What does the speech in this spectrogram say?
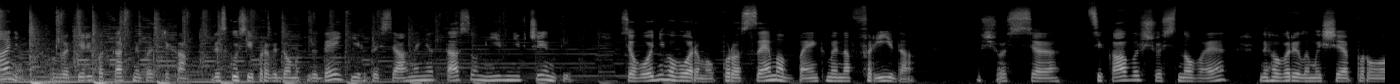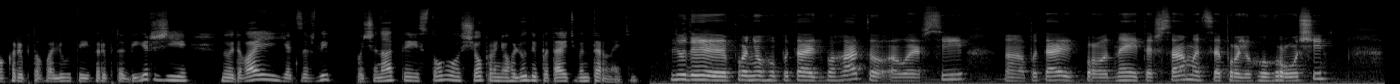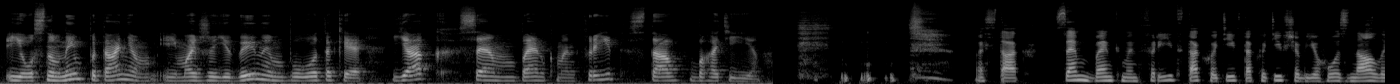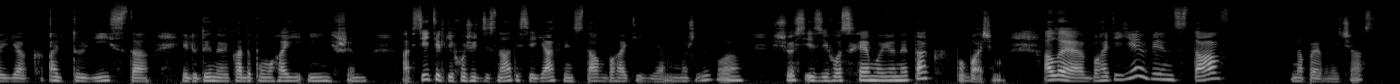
Аня в ефірі подкаст «Не без гріха». Дискусії про відомих людей, їх досягнення та сумнівні вчинки. Сьогодні говоримо про Сема Бенкмена Фріда. Щось е, цікаве, щось нове. Не говорили ми ще про криптовалюти і криптобіржі. Ну і давай, як завжди, починати з того, що про нього люди питають в інтернеті. Люди про нього питають багато, але всі е, питають про одне і те ж саме: це про його гроші. І основним питанням, і майже єдиним, було таке: як Сем Бенкмен Фрід став багатієм? Ось так. Сем Бенкмен Фрід так хотів, так хотів, щоб його знали як альтруїста і людину, яка допомагає іншим. А всі тільки хочуть дізнатися, як він став багатієм. Можливо, щось із його схемою не так побачимо. Але багатієм він став на певний час.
